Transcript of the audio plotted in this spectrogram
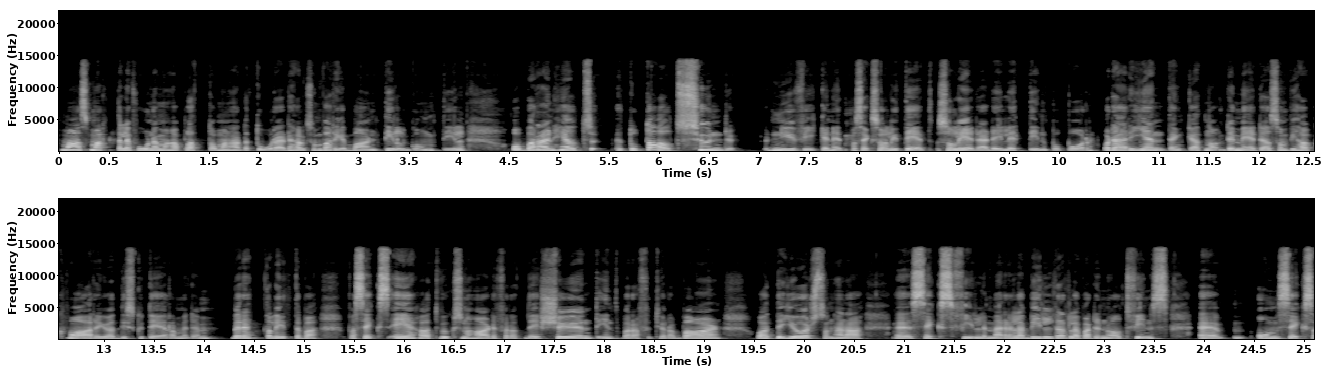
Man har smarttelefoner, man har plattor, man har datorer. Det har liksom varje barn tillgång till. Och bara en helt totalt sund nyfikenhet på sexualitet så leder dig lätt in på porr. Och där igen tänker jag att no, det medel som vi har kvar är ju att diskutera med dem. Berätta lite vad, vad sex är, att vuxna har det för att det är skönt, inte bara för att göra barn. Och att det görs sådana här eh, sexfilmer eller bilder eller vad det nu allt finns eh, om sex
